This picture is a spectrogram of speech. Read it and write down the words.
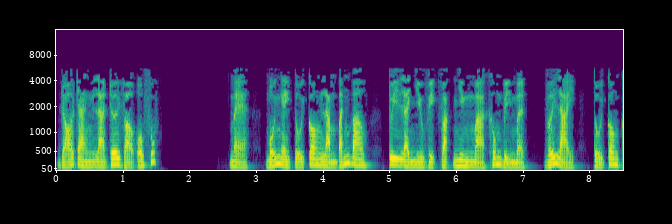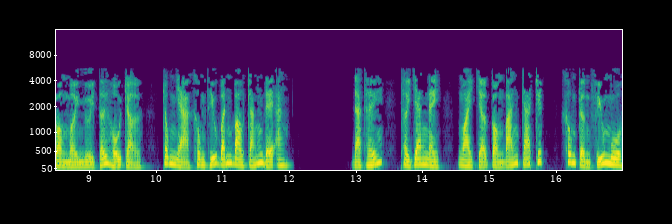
Rõ ràng là rơi vào ổ phúc. Mẹ, mỗi ngày tụi con làm bánh bao, tuy là nhiều việc vặt nhưng mà không bị mệt, với lại, tụi con còn mời người tới hỗ trợ, trong nhà không thiếu bánh bao trắng để ăn. Đã thế, thời gian này, ngoài chợ còn bán cá trích, không cần phiếu mua,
